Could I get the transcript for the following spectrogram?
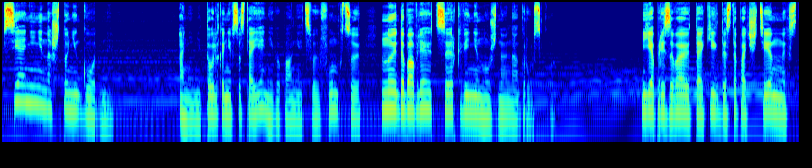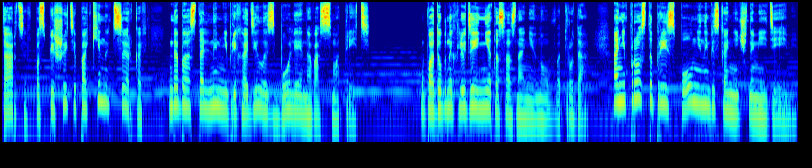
все они ни на что не годны – они не только не в состоянии выполнять свою функцию, но и добавляют церкви ненужную нагрузку. Я призываю таких достопочтенных старцев поспешите покинуть церковь, дабы остальным не приходилось более на вас смотреть. У подобных людей нет осознания нового труда. Они просто преисполнены бесконечными идеями.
